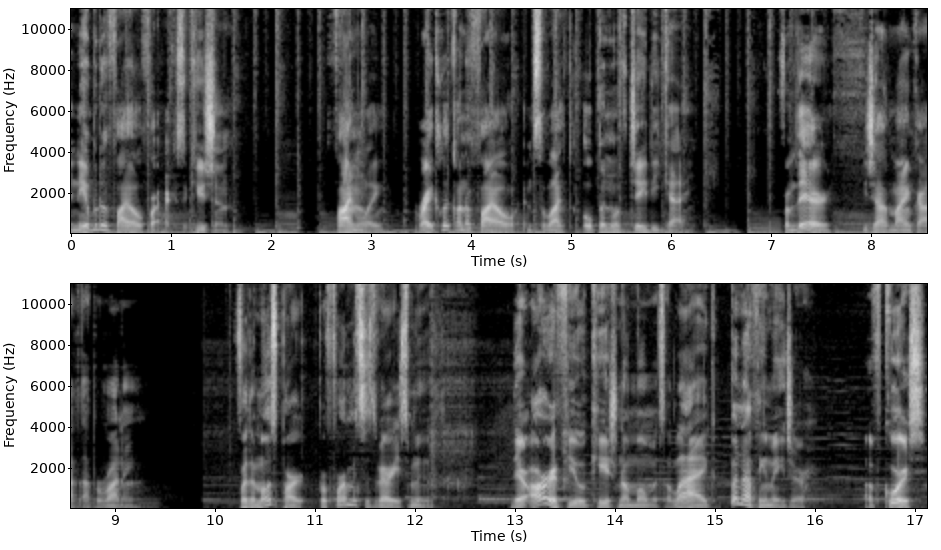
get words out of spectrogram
Enable the file for execution. Finally, right click on the file and select Open with JDK. From there, you should have Minecraft up and running. For the most part, performance is very smooth. There are a few occasional moments of lag, but nothing major. Of course,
